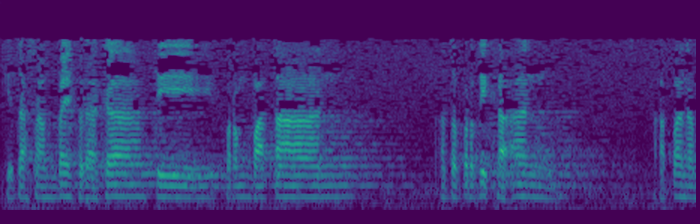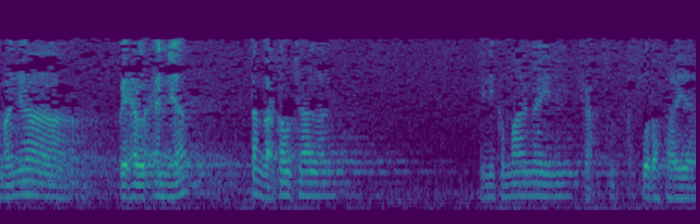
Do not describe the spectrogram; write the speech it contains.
Kita sampai berada di perempatan atau pertigaan apa namanya PLN ya. Kita nggak tahu jalan. Ini ke mana ini? Ke Surabaya.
